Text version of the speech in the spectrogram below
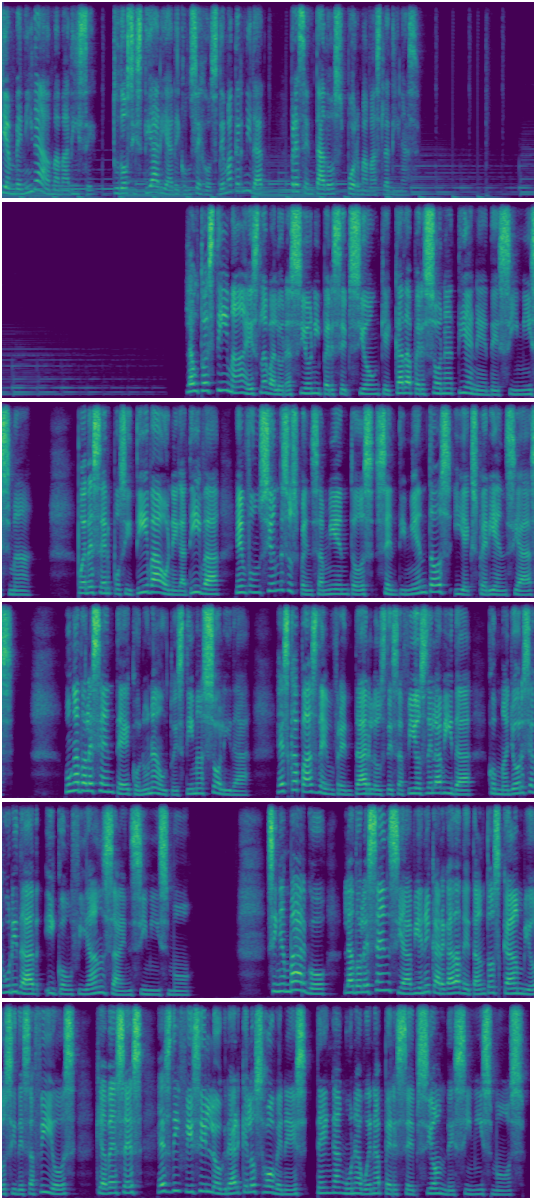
Bienvenida a Mamá Dice, tu dosis diaria de consejos de maternidad presentados por mamás latinas. La autoestima es la valoración y percepción que cada persona tiene de sí misma. Puede ser positiva o negativa en función de sus pensamientos, sentimientos y experiencias. Un adolescente con una autoestima sólida es capaz de enfrentar los desafíos de la vida con mayor seguridad y confianza en sí mismo. Sin embargo, la adolescencia viene cargada de tantos cambios y desafíos que a veces es difícil lograr que los jóvenes tengan una buena percepción de sí mismos.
